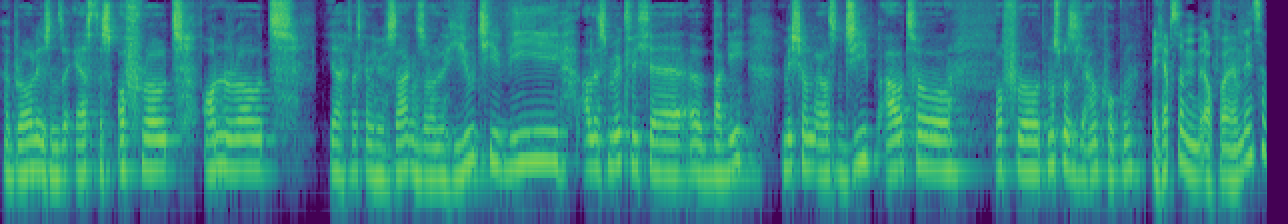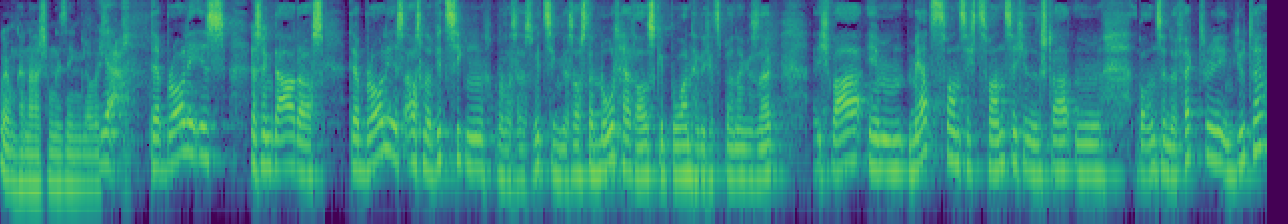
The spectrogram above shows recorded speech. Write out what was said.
Der Brawley ist unser erstes Offroad, Onroad, ja, ich weiß gar nicht, wie ich sagen soll, UTV, alles mögliche, äh, Buggy, Mischung aus Jeep, Auto, Offroad, muss man sich angucken. Ich habe es dann auf eurem Instagram-Kanal schon gesehen, glaube ich. Ja, der Brawley ist, deswegen dauert das. Der Brawley ist aus einer witzigen, oder was heißt witzigen, der ist aus der Not heraus geboren, hätte ich jetzt beinahe gesagt. Ich war im März 2020 in den Staaten bei uns in der Factory in Utah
